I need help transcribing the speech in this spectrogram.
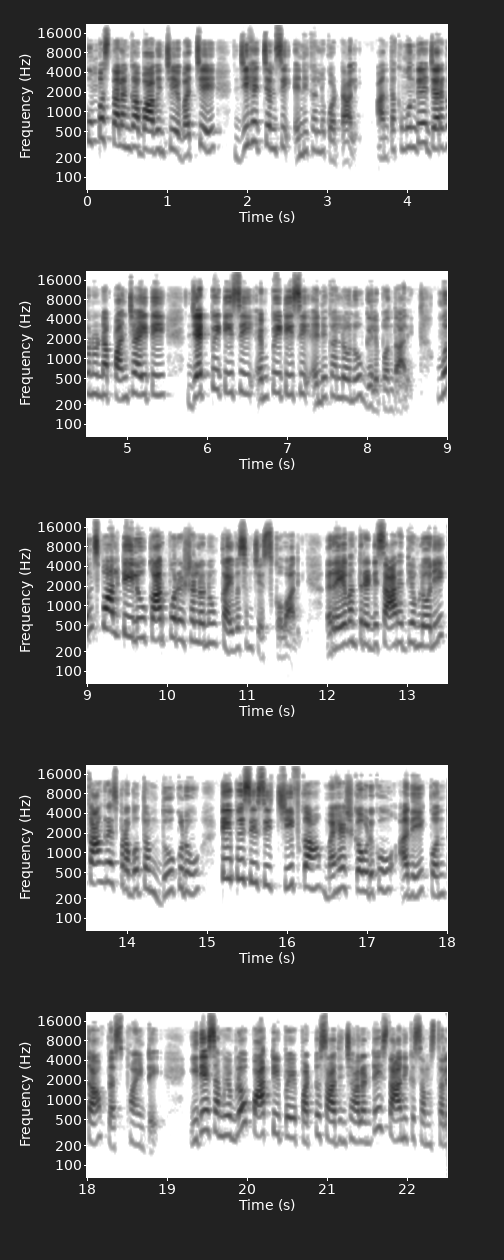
కుంభస్థలంగా భావించే వచ్చే జీహెచ్ఎంసీ ఎన్నికలను కొట్టాలి. అంతకుముందే జరగనున్న పంచాయతీ జెడ్పీటీసీ ఎంపీటీసీ ఎన్నికల్లోనూ గెలుపొందాలి. మున్సిపాలిటీలు కార్పొరేషన్లను కైవసం చేసుకోవాలి. రేవంత్ రెడ్డి సారథ్యంలోని కాంగ్రెస్ ప్రభుత్వం దూకుడు టీపీసీసీ చీఫ్గా మహేష్ గౌడ్కు అది కొంత ప్లస్ పాయింటే. ఇదే సమయంలో పార్టీపై పట్టు సాధించాలంటే స్థానిక సంస్థల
